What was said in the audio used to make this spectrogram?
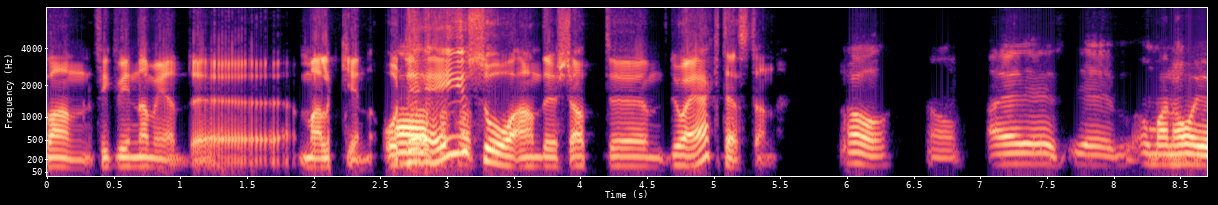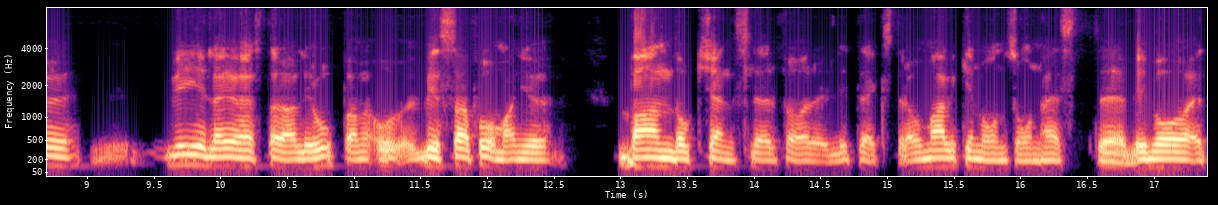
vann, fick vinna med eh, Malkin. Och ja, det är ju så, Anders, att eh, du har ägt hästen. Ja, ja. Och man har ju, vi gillar ju hästar allihopa och vissa får man ju band och känslor för lite extra. Och Malkin var en sån häst. Eh, vi var, ett,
